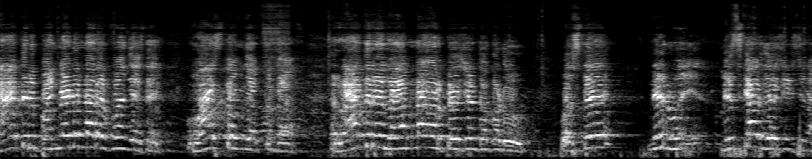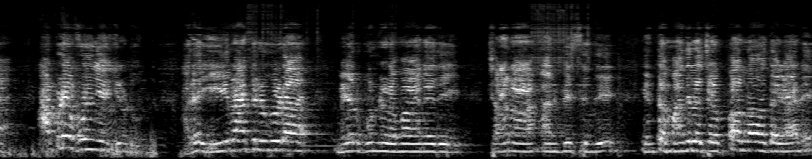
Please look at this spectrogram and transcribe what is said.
రాత్రి పన్నెండున్నర ఫోన్ చేస్తే వాస్తవం చెప్తున్నా. రాత్రి రామ్నగర్ పేషెంట్ ఒకడు వస్తే నేను మిస్ కాల్ చేసి ఇచ్చిన. అప్పుడే ఫోన్ చేసిండు. అరే ఈ రాత్రి కూడా మేలుకుండడమా అనేది చాలా అనిపిస్తుంది. ఇంత మందిలో చెప్పాలని అవుతా కానీ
